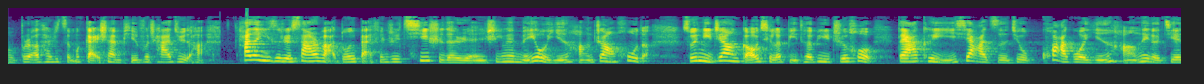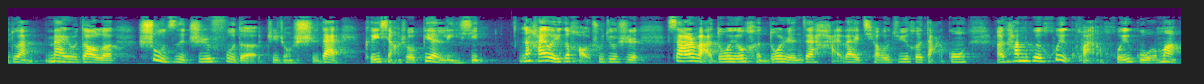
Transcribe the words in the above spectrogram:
我不知道他是怎么改善贫富差距的哈。他的意思是，萨尔瓦多百分之七十的人是因为没有银行账户的，所以你这样搞起了比特币之后，大家可以一下子就跨过银行那个阶段，迈入到了数字支付的这种时代，可以享受便利性。那还有一个好处就是，萨尔瓦多有很多人在海外侨居和打工，然后他们会汇款回国嘛？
